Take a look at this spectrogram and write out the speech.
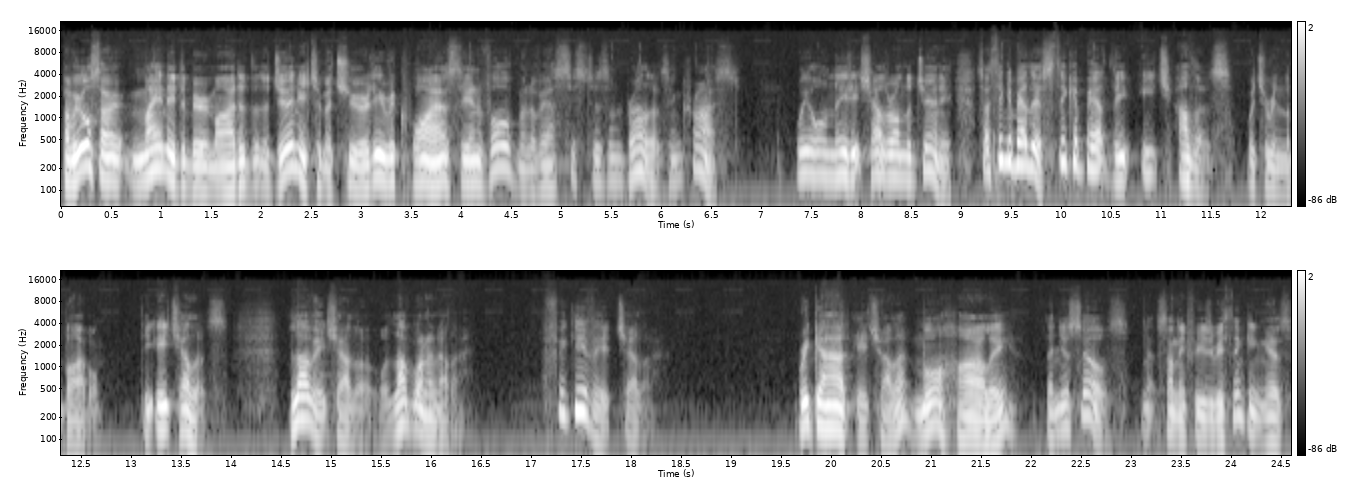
But we also may need to be reminded that the journey to maturity requires the involvement of our sisters and brothers in Christ. We all need each other on the journey. So think about this. Think about the each others which are in the Bible. The each others. Love each other or love one another. Forgive each other. Regard each other more highly than yourselves. And that's something for you to be thinking as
